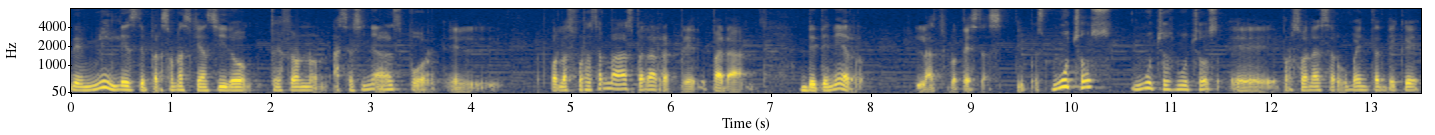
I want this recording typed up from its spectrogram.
de miles de personas que han sido, que fueron asesinadas por, el, por las Fuerzas Armadas para, para detener las protestas. Y pues muchos, muchos, muchos eh, personas argumentan de que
